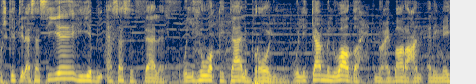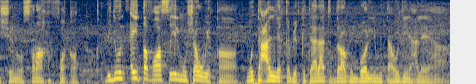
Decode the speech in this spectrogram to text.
مشكلتي الأساسية هي بالأساس الثالث واللي هو قتال برولي واللي كان من الواضح أنه عبارة عن animation وصراخ فقط. بدون أي تفاصيل مشوقة متعلقة بقتالات Dragon Ball اللي متعودين عليها.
